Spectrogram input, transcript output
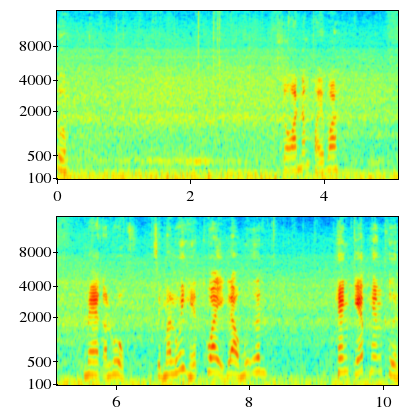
ดูสอนน้ำข่อยว่าแม่กับลูก สิมาลุยเห็ดถ้วยอีกแล้วมืออื่นแห้งเก็บแห้งขึ้น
